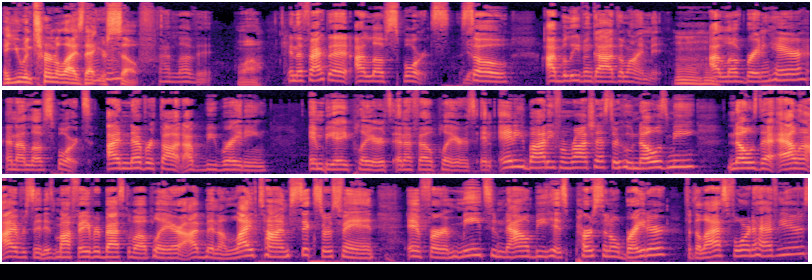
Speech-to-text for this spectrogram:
and you internalize that yourself. I love it. Wow. and the fact that I love sports. So I believe in God's alignment. I love braiding hair and I love sports. I never thought I would be braiding NBA players, NFL players, and anybody from Rochester who knows me knows that Allen Iverson is my favorite basketball player. I've been a lifetime Sixers fan. And for me to now be his personal braider for the last four and a half years,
